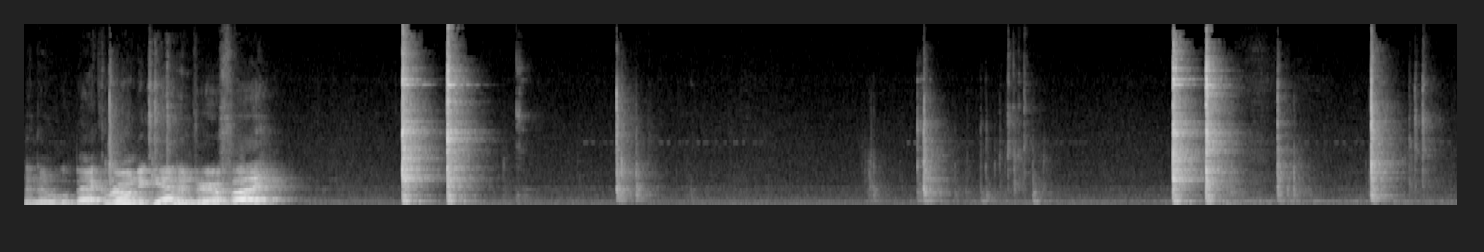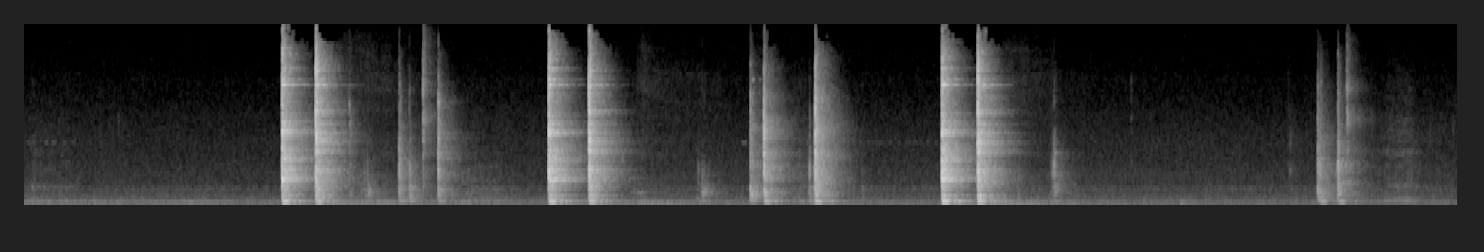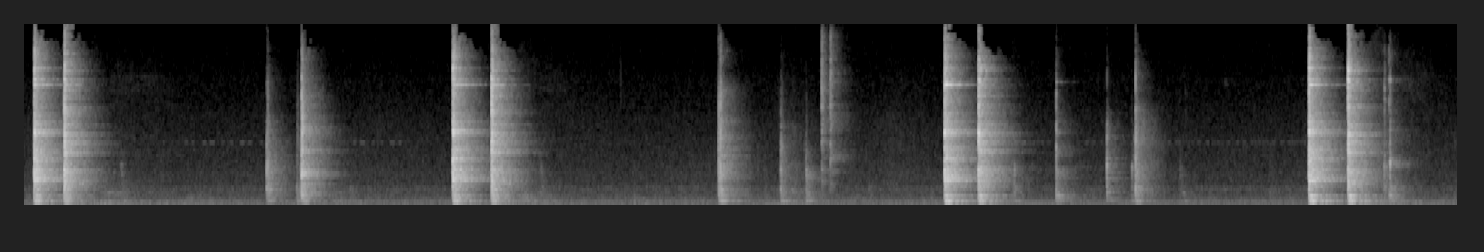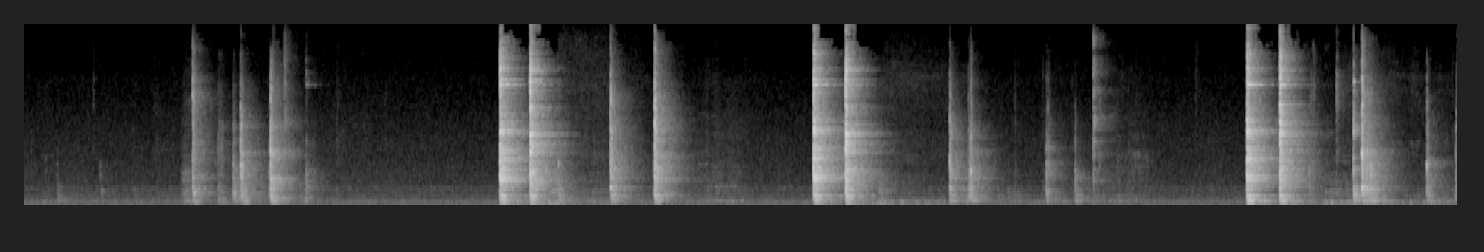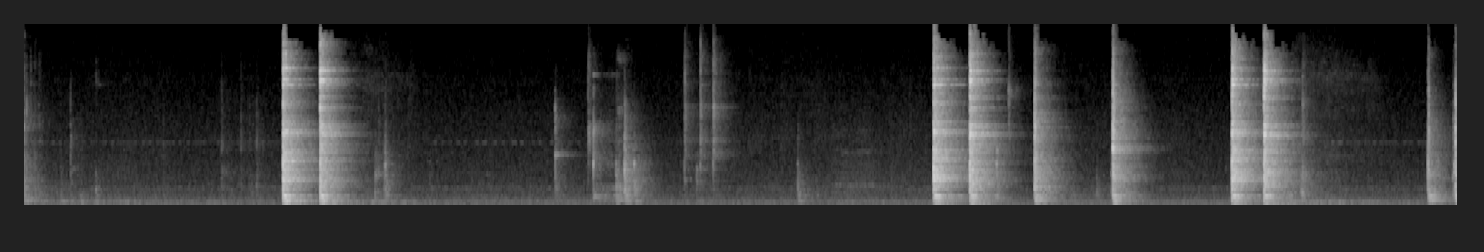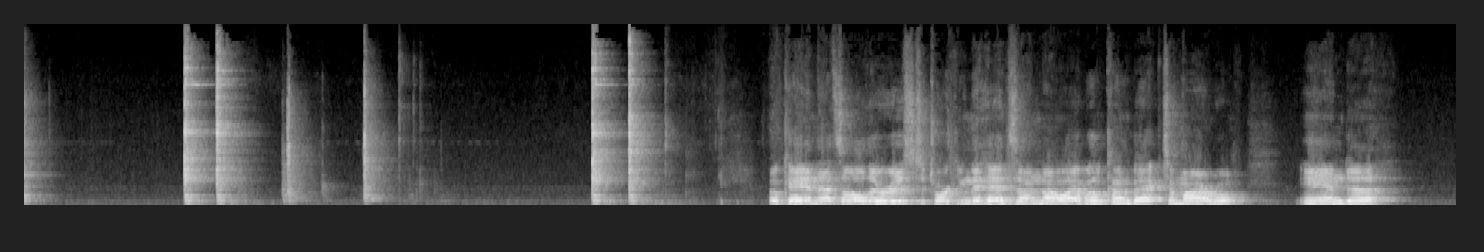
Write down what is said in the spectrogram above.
And then we'll go back around again and verify. Okay, and that's all there is to torquing the heads on. Now I will come back tomorrow and uh,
